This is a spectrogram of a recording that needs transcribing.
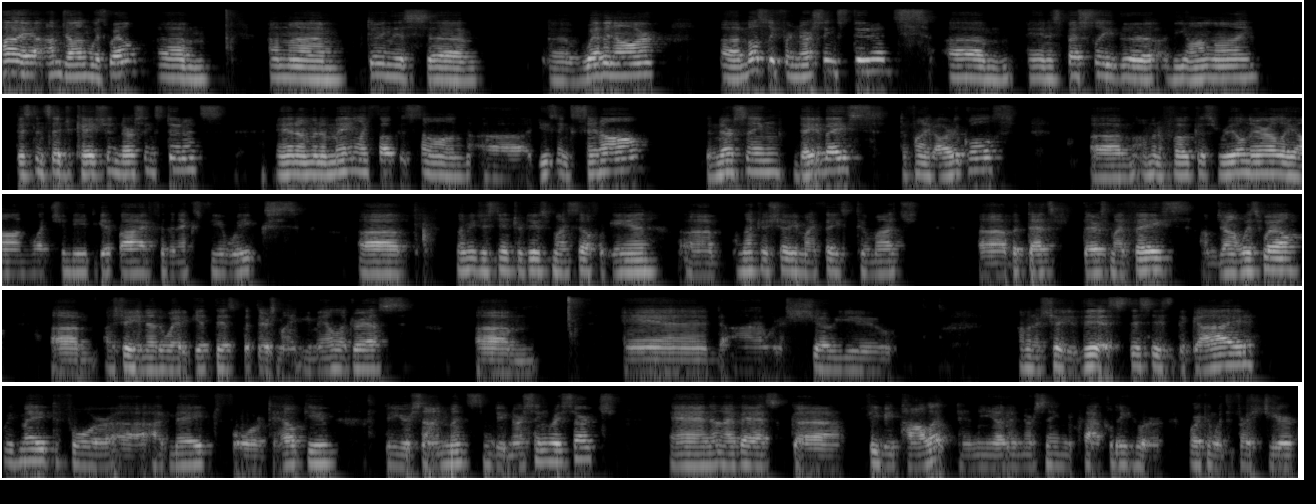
Hi, I'm John Wiswell. Um, I'm um, doing this uh, uh, webinar uh, mostly for nursing students um, and especially the, the online distance education nursing students. And I'm going to mainly focus on uh, using CINAHL, the nursing database, to find articles. Um, I'm going to focus real narrowly on what you need to get by for the next few weeks. Uh, let me just introduce myself again. Uh, I'm not going to show you my face too much, uh, but that's there's my face. I'm John Wiswell. Um, I'll show you another way to get this, but there's my email address. Um, and I want to show you, I'm going to show you this. This is the guide we've made for, uh, I've made for to help you do your assignments and do nursing research. And I've asked uh, Phoebe Pollitt and the other nursing faculty who are working with the first year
